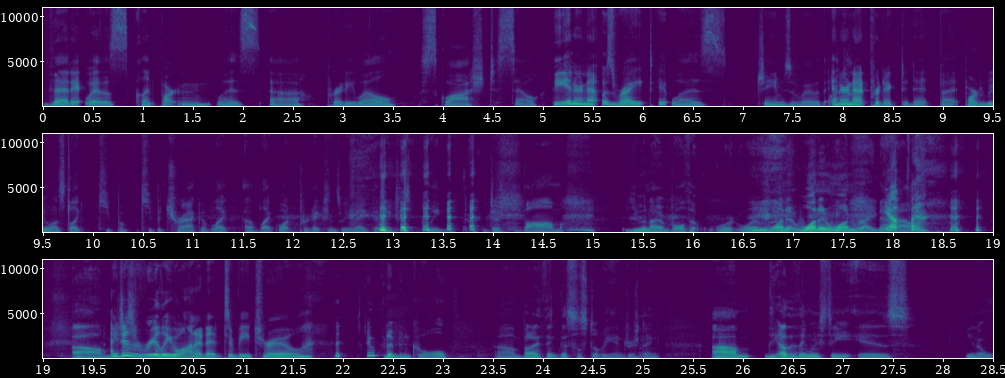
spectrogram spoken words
that it was Clint Barton was uh, pretty well squashed. So the internet was right. It was James Woo. The internet predicted it, but part of me wants to like keep a keep a track of like of like what predictions we make that we just we just bomb. You and I are both at we're, we're at one at one and one right now. Yep. I just really wanted it to be true. It would have been cool, um, but I think this will still be interesting. Um, the other thing we see is, you know,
